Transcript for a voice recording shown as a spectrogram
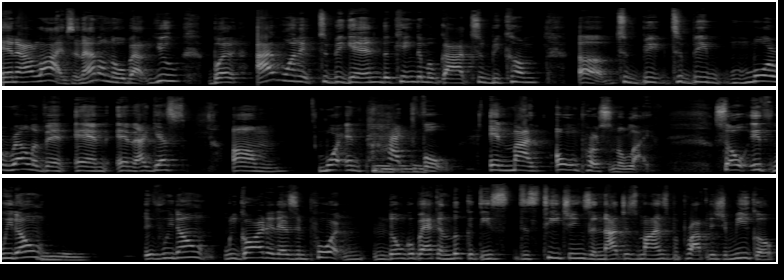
in our lives. And I don't know about you, but I wanted to begin the kingdom of God to become uh, to be to be more relevant and and I guess um more impactful mm. in my own personal life. So if we don't mm. if we don't regard it as important and don't go back and look at these these teachings and not just mine but prophet Yamiko,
